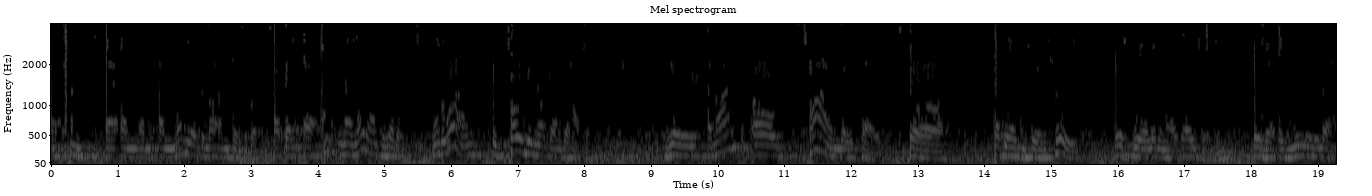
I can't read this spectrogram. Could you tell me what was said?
um, uh, and, and, and many of them are unthinkable. Uh, but uh, my main answer is this. Number one, it's probably not going to happen. The amount of time that it takes for population to increase if we eliminate aging is, a, is really long.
